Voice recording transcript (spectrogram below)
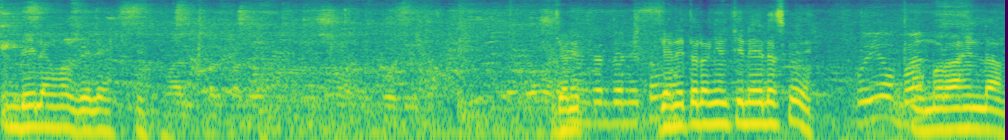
Hindi lang mabili. Ganit, ganito lang yung chinelas ko eh. Kuya, ba? Mumurahin lang.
